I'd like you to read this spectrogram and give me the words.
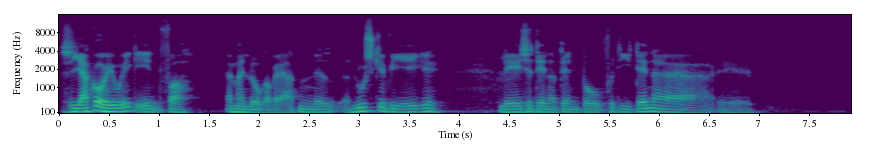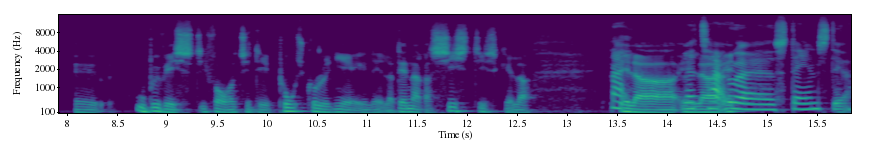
så jeg går jo ikke ind for at man lukker verden ned. Og nu skal vi ikke læse den og den bog, fordi den er øh, øh, ubevidst i forhold til det postkoloniale, eller den er racistisk, eller... Nej, eller, hvad eller, tager du af stands der?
